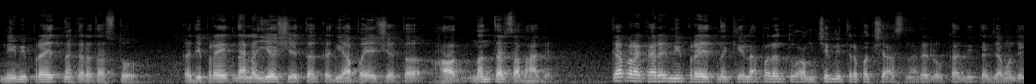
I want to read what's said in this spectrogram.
नेहमी प्रयत्न करत असतो. कधी प्रयत्नाला यश येतं कधी अपयश येतं. हा नंतरचा भाग आहे. त्या प्रकारे मी प्रयत्न केला परंतु आमचे मित्रपक्ष असणाऱ्या लोकांनी त्याच्यामध्ये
